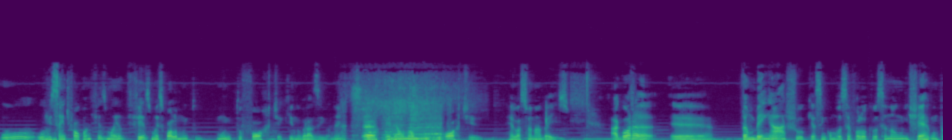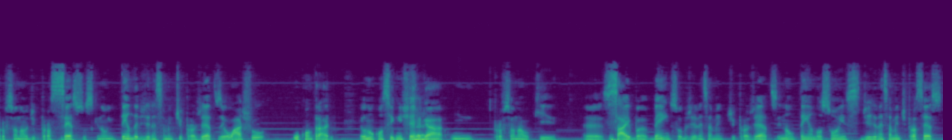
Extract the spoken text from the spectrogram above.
o, o. Vicente Falcone fez uma, fez uma escola muito, muito forte aqui no Brasil, né? É. Ele é um nome muito forte relacionado a isso. Agora, é, também acho que, assim como você falou que você não enxerga um profissional de processos que não entenda de gerenciamento de projetos, eu acho o contrário. Eu não consigo enxergar certo. um profissional que é, saiba bem sobre gerenciamento de projetos e não tenha noções de gerenciamento de processos.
